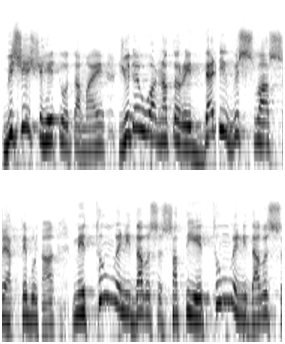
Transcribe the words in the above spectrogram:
විශේෂ හේතුව තමයි යුදෙව්වා නතරේ දැඩි විශ්වාසයක් තිබුණා මේ තුන්වෙනි දවස සතියේ තුන්වෙනි දවස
